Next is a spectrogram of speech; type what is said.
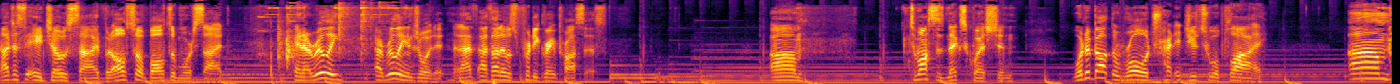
not just the HO side, but also Baltimore side. And I really, I really enjoyed it, and I, I thought it was a pretty great process. Um, Tomas's next question: What about the role attracted you to apply? Um,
